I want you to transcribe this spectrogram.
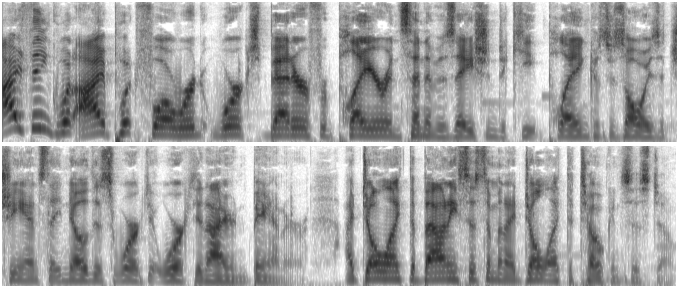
I think what I put forward works better for player incentivization to keep playing because there's always a chance they know this worked. It worked in Iron Banner. I don't like the bounty system and I don't like the token system.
